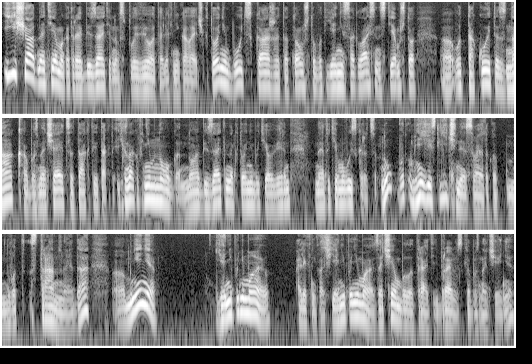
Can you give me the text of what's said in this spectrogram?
И еще одна тема, которая обязательно всплывет, Олег Николаевич. Кто-нибудь скажет о том, что вот я не согласен с тем, что э, вот такой-то знак обозначается так-то и так-то. Этих знаков немного, но обязательно кто-нибудь, я уверен, на эту тему выскажется. Ну, вот у меня есть личное свое такое, ну, вот странное, да, э, мнение. Я не понимаю, Олег Николаевич, я не понимаю, зачем было тратить брайлевское обозначение.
